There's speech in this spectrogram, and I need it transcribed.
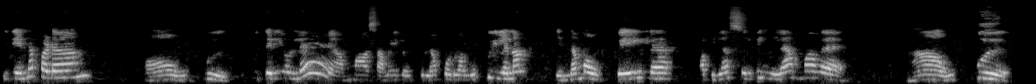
இது என்ன படம்? ஆ உப்பு. உப்பு தெரியும்ல? அம்மா சமையல் உப்பு எல்லாம் போடுவாங்க. உப்பு இல்லைன்னா என்னம்மா உப்பே இல்ல? அப்படிலாம் சொல்வீங்கல்ல அம்மாவை. ஆஹ் உப்பு.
